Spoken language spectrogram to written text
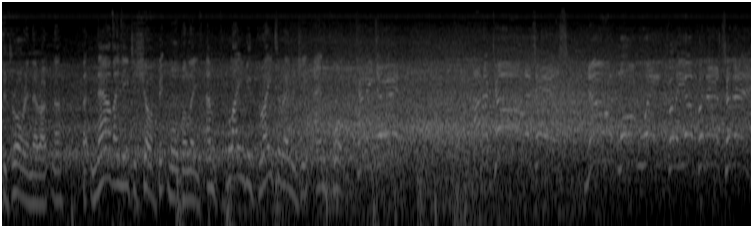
about deserve to draw in their opener, but now they need to show a bit more belief and play with greater energy and point. Can he do it? And a goal it is! No long wait for the opener today.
